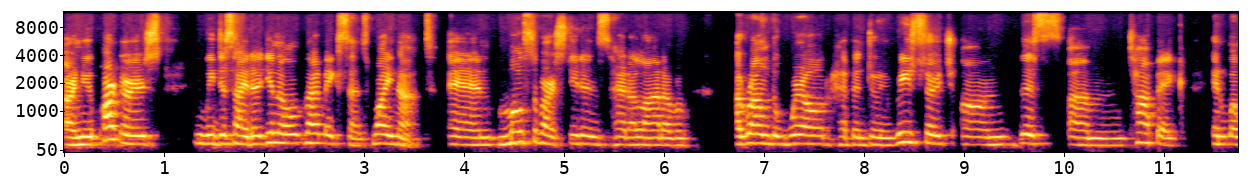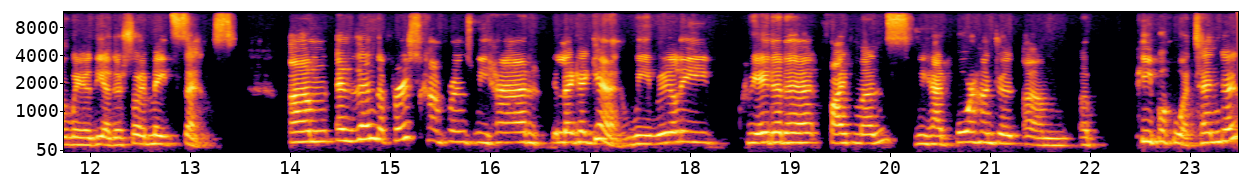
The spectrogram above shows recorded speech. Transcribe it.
our new partners, we decided, you know, that makes sense. Why not? And most of our students had a lot of, around the world have been doing research on this um, topic in one way or the other, so it made sense. Um, and then the first conference we had, like, again, we really created it five months. We had four hundred um, uh, people who attended.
